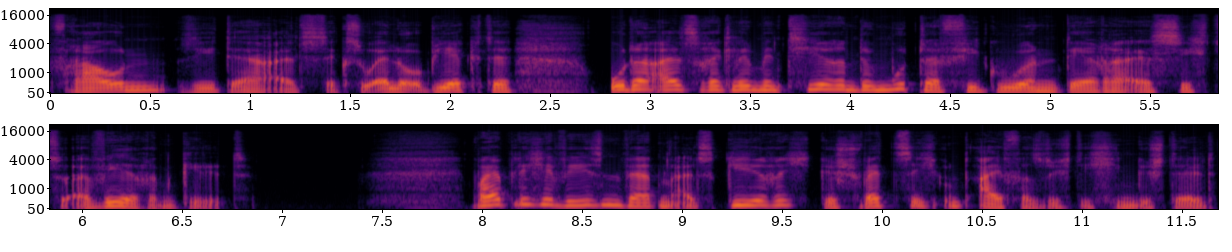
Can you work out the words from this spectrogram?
Frauen sieht er als sexuelle Objekte oder als reglementierende Mutterfiguren, derer es sich zu erwehren gilt. Weibliche Wesen werden als gierig, geschwätzig und eifersüchtig hingestellt,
